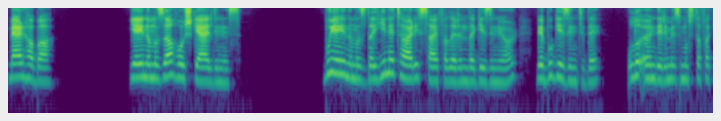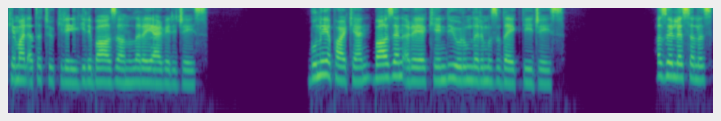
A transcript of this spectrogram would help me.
Merhaba. Yayınımıza hoş geldiniz. Bu yayınımızda yine tarih sayfalarında geziniyor ve bu gezintide Ulu Önderimiz Mustafa Kemal Atatürk ile ilgili bazı anılara yer vereceğiz. Bunu yaparken bazen araya kendi yorumlarımızı da ekleyeceğiz. Hazırlasanız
